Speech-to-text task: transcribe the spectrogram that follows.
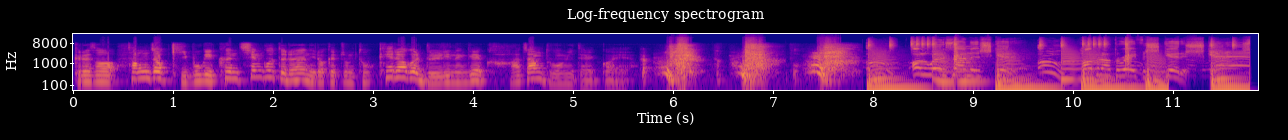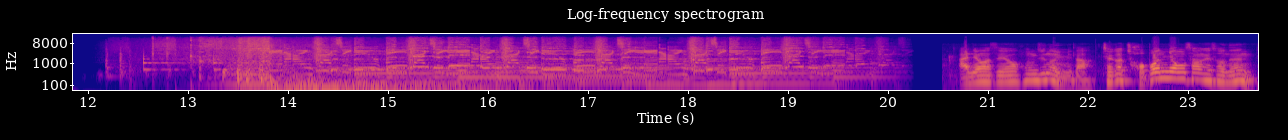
그래서 성적 기복이 큰 친구들은 이렇게 좀 독해력을 늘리는 게 가장 도움이 될 거예요. 안녕하세요 홍진호입니다. 제가 저번 영상에서는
